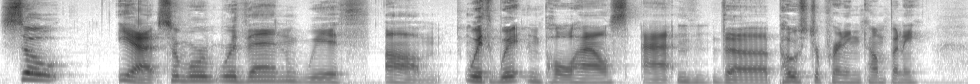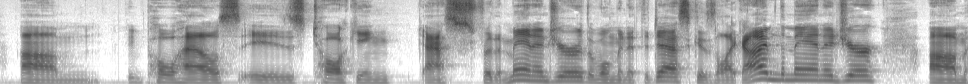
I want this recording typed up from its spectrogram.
So yeah, so we're we're then with um with Whit and Polehouse at the poster printing company. Um Polehouse is talking, asks for the manager. The woman at the desk is like, "I'm the manager." Um,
